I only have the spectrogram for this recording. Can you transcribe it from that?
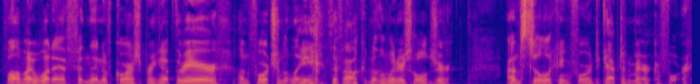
Followed by What If, and then of course bringing up the rear. Unfortunately, the Falcon and the Winter Soldier. I'm still looking forward to Captain America four.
